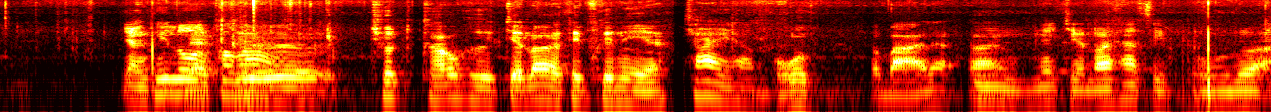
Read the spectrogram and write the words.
อย่างที่โลดเนี่ยเขาคืว่าอชุดเขาคือเจ็ดร้อยสิบคือนี่อะใช่ครับโอ้สบายแล้วอืมในเจ็ดร้อยห้าสิบดูด้วย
